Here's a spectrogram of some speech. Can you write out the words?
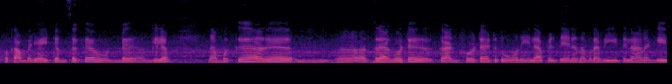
അപ്പോൾ കമ്പനി ഐറ്റംസൊക്കെ ഉണ്ട് എങ്കിലും നമുക്ക് അത് അത്ര അങ്ങോട്ട് കംഫർട്ടായിട്ട് തോന്നിയില്ല. അപ്പോഴത്തേന് നമ്മുടെ വീട്ടിലാണെങ്കിൽ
